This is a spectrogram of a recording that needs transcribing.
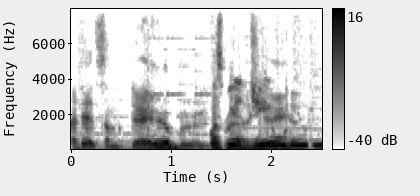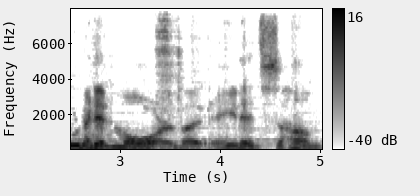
I did some damage. Must be a Renegade. Geodude. I did more, but he did some.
